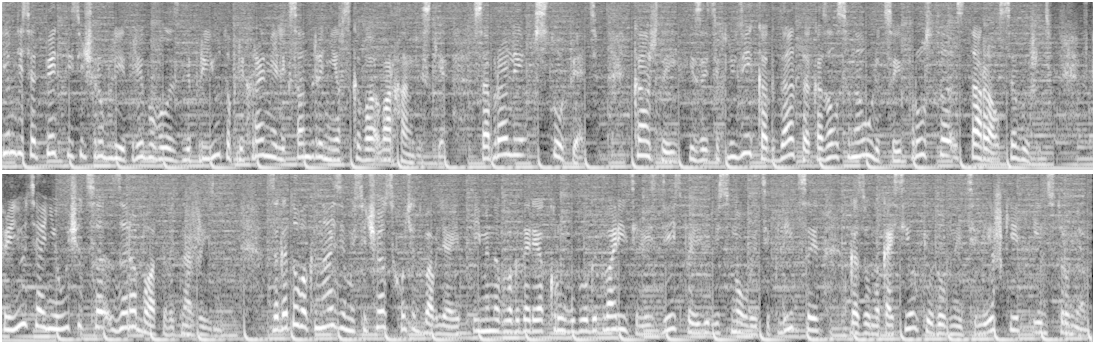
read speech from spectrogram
75 тысяч рублей требовалось для приюта при храме Александра Невского в Архангельске. Собрали 105. Каждый из этих людей когда-то оказался на улице и просто старался выжить. В приюте они учатся зарабатывать на жизнь. Заготовок на зиму сейчас хоть отбавляй. Именно благодаря кругу благотворителей здесь появились новые теплицы, газонокосилки, удобные тележки и инструмент.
